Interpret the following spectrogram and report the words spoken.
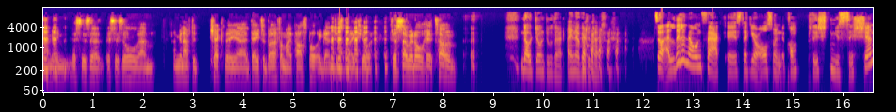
I mean, this is a, this is all, um, I'm going to have to check the uh, date of birth on my passport again just to make sure, just so it all hits home. no, don't do that. I never do that. so a little known fact is that you're also an accomplished musician.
